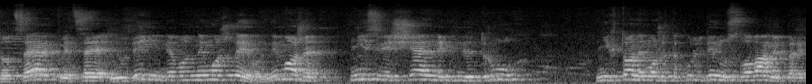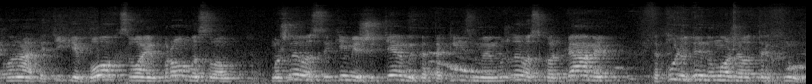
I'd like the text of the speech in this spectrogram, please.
до церкви, це людині неможливо. Не може ні священник, ні друг, ніхто не може таку людину словами переконати, тільки Бог своїм промислом, можливо, з якимись життєвими катаклізмами, можливо, скорбями, таку людину може отрихнути.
